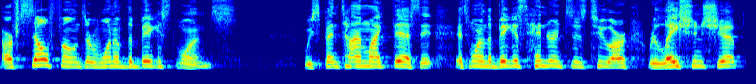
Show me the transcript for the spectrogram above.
Our cell phones are one of the biggest ones. We spend time like this. It, it's one of the biggest hindrances to our relationship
